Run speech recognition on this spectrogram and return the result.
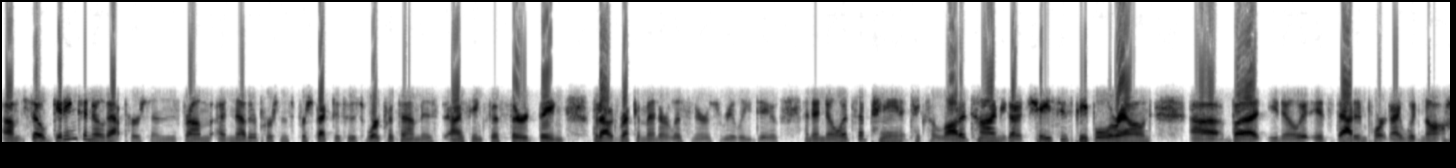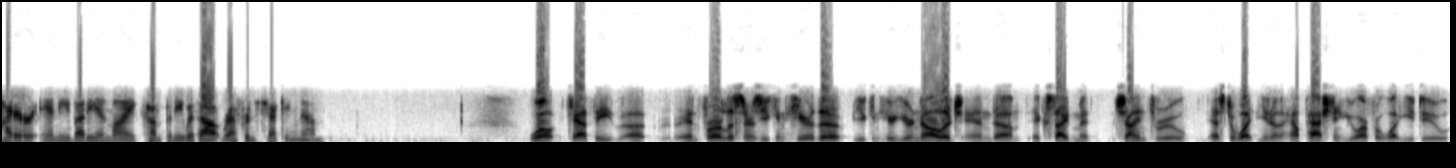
Um, so getting to know that person from another person's perspective who's worked with them is, I think, the third thing that I would recommend our listeners really do. And I know it's a pain; it takes a lot of time. You got to chase these people around, uh, but you know it, it's that important. I would not hire anybody in my company without reference checking them. Well, Kathy, uh, and for our listeners, you can hear the you can hear your knowledge and um, excitement shine through as to what you know how passionate you are for what you do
